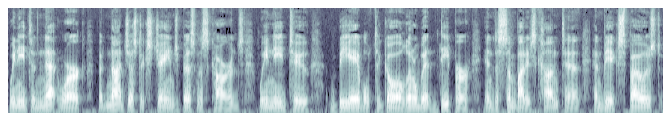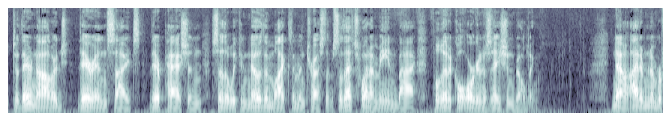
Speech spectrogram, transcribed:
We need to network, but not just exchange business cards. We need to be able to go a little bit deeper into somebody's content and be exposed to their knowledge, their insights, their passion, so that we can know them, like them, and trust them. So that's what I mean by political organization building. Now, item number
